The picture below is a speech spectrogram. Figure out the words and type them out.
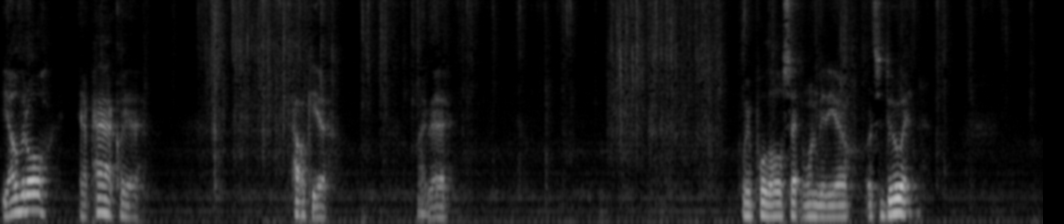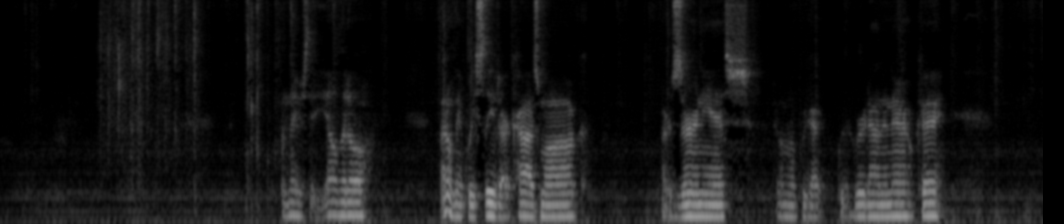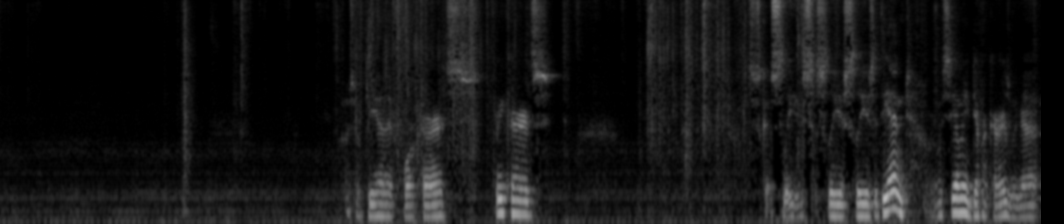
Yveltal, and a Paclia. Palkia. My bad. We're gonna pull the whole set in one video. Let's do it. And there's the Yveltal. I don't think we sleeved our Cosmog, our Xerneas. I don't know if we got down in there. Okay. Those would be other four cards, three cards. Let's just go sleeves, sleeves, sleeves. At the end, let's see how many different cards we got.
